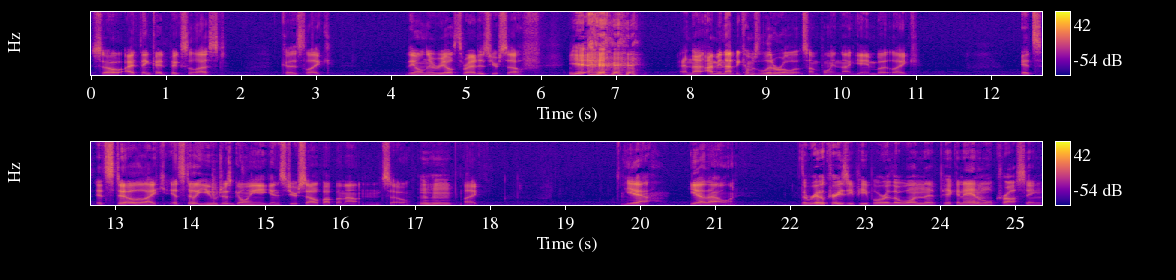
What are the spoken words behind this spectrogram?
So I think I'd pick Celeste. Because, like, the only real threat is yourself. Yeah. and that I mean that becomes literal at some point in that game, but like it's it's still like it's still you just going against yourself up a mountain. So mm-hmm. like yeah. Yeah, that one. The real crazy people are the one that pick an Animal Crossing,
